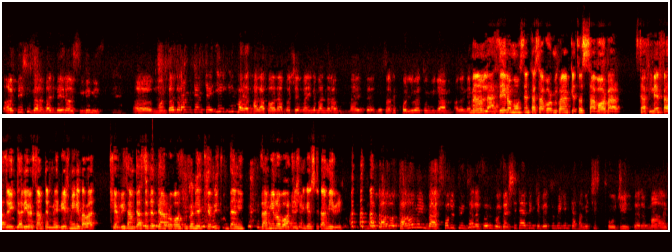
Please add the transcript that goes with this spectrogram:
آتیش می‌زنم ولی به این آسونی نیست. منتها دارم میگم که این این باید هدف آدم باشه و اینو من دارم به صورت کلی بهتون میگم. من لحظه ای رو محسن تصور می‌کنم که تو سوار بر سفینه فضایی داری به سمت مریخ میری و بعد کبریت هم دستت در رو باز می‌کنی یک کبریت می‌زنی زمین رو با آتیش می‌کشی و میری. تمام این بحث ها رو توی جلسات گذشته کردیم که بهتون بگیم که همه چیز توجیه داره. ما از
